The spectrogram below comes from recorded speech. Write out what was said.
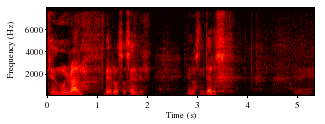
que es muy raro ver osos en, en los senderos. Eh,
